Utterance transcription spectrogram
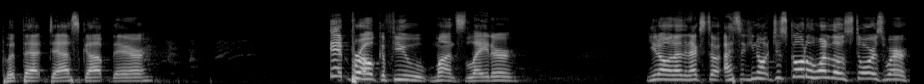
put that desk up there. It broke a few months later. You know, and the next I said, you know, just go to one of those stores where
